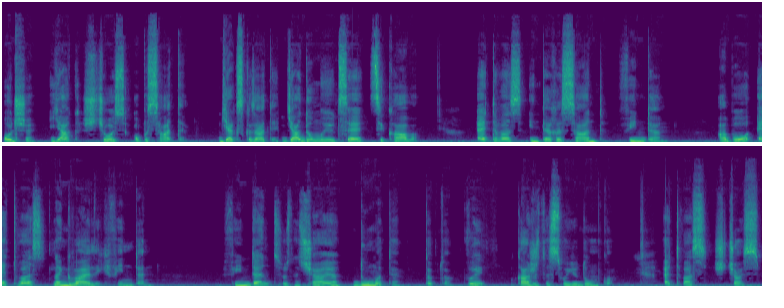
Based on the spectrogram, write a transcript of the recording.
Отже, як щось описати? Як сказати, я думаю, це цікаво. Etwas interessant finden. Або etwas langweilig finden. Finden – це означає думати, тобто ви кажете свою думку. Etwas – щось.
